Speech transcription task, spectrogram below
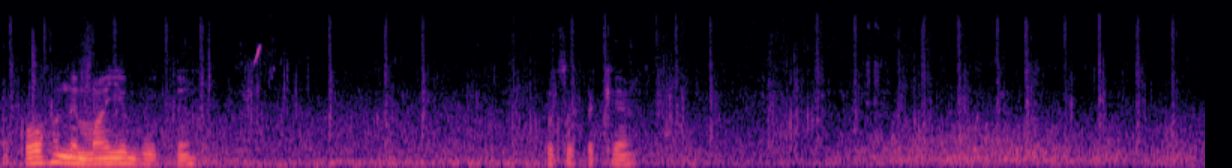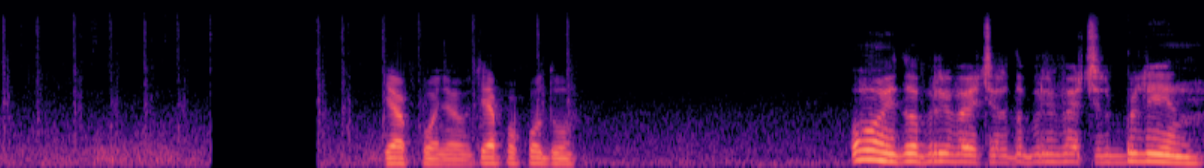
Такого не має бути. Що це таке? Я поняв, я походу. Ой, добрий вечір, добрий вечір, блін.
